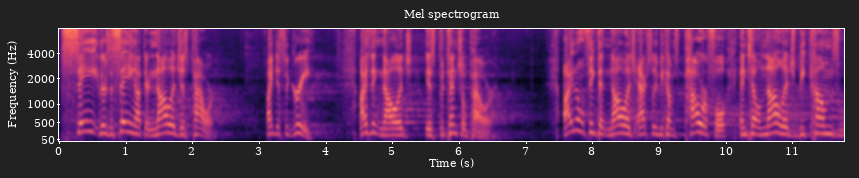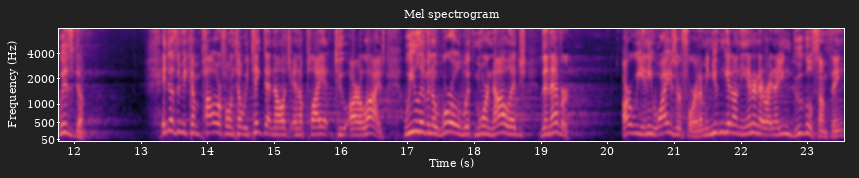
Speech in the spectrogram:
Say, there's a saying out there knowledge is power. I disagree. I think knowledge is potential power. I don't think that knowledge actually becomes powerful until knowledge becomes wisdom. It doesn't become powerful until we take that knowledge and apply it to our lives. We live in a world with more knowledge than ever. Are we any wiser for it? I mean, you can get on the internet right now, you can Google something,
